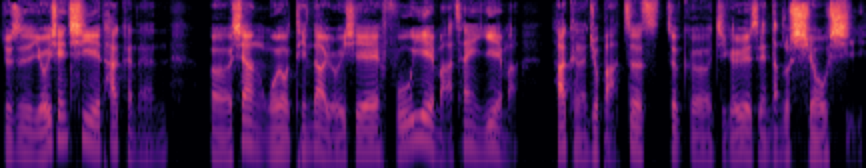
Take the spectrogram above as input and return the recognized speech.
就是有一些企业，它可能，呃，像我有听到有一些服务业嘛、餐饮业嘛，他可能就把这这个几个月时间当做休息。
